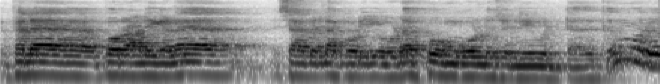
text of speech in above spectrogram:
பல போராளிகளை ச கொடியோட போங்கோன்னு சொல்லி விட்டதுக்கும் ஒரு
